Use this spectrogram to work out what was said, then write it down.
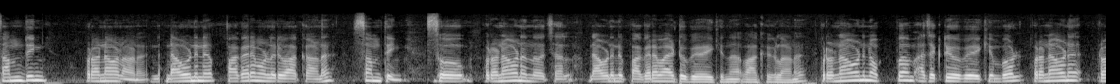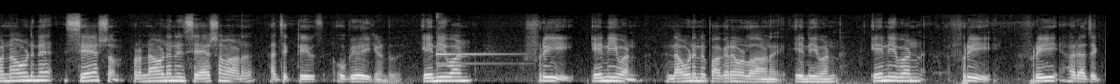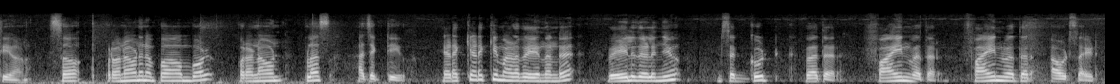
സംതിങ് പ്രൊനൗൺ ആണ്. നൗണിന് പകരമുള്ളൊരു വാക്കാണ് സംതിങ് സോ പ്രൊനൗൺ എന്ന് വെച്ചാൽ നൗണിന് പകരമായിട്ട് ഉപയോഗിക്കുന്ന വാക്കുകളാണ്. പ്രൊനൗണിനൊപ്പം അജക്റ്റീവ് ഉപയോഗിക്കുമ്പോൾ പ്രൊനൗണ് പ്രൊനൗണിന് ശേഷം പ്രൊനൗണിന് ശേഷമാണ് അജക്റ്റീവ്സ് ഉപയോഗിക്കേണ്ടത്. Any one free any one നൗണിന് പകരമുള്ളതാണ് any one any one free free ഒരു അജക്റ്റീവ് ആണ്. സോ പ്രൊനൗണിനൊപ്പം ആകുമ്പോൾ പ്രൊനൗൺ പ്ലസ് അജക്റ്റീവ് ഇടയ്ക്കിടയ്ക്ക് മഴ പെയ്യുന്നുണ്ട്. വെയിൽ തെളിഞ്ഞു. It's a good weather fine weather fine weather outside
